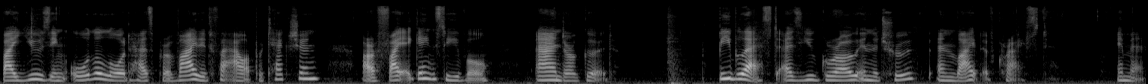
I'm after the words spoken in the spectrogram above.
by using all the Lord has provided for our protection, our fight against evil, and our good. Be blessed as you grow in the truth and light of Christ. Amen.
